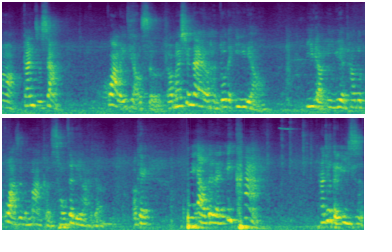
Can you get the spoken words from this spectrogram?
啊，杆子上挂了一条蛇。我们现在有很多的医疗。医疗医院，他都挂这个 mark，从这里来的。OK，被咬的人一看，他就得医治。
